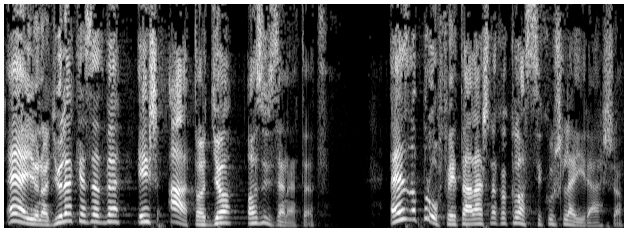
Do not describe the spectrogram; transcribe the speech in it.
eljön a gyülekezetbe, és átadja az üzenetet. Ez a profétálásnak a klasszikus leírása.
